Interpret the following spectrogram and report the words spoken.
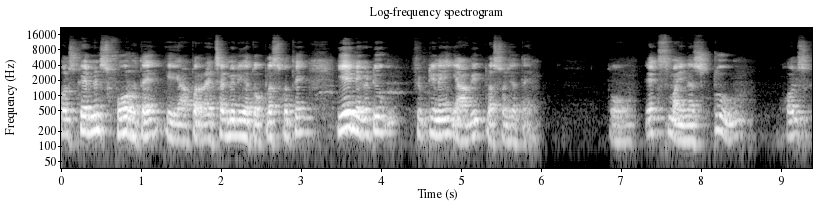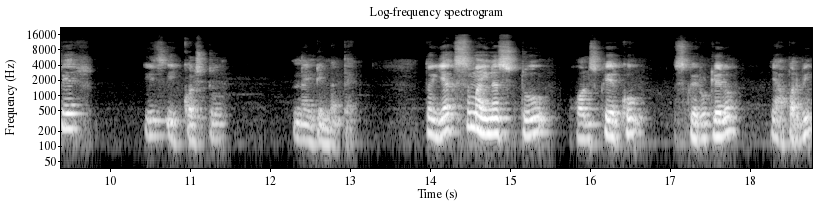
whole square means four होता है। ये यहाँ पर राइट साइड में लिया तो प्लस होते हैं। ये नेगेटिव फिफ्टीन है, यहाँ भी प्लस हो जाता है। तो x minus two whole square is equals to nineteen बनता है। तो x minus two whole square को स्क्वेयर रूट ले लो, यहाँ पर भी।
